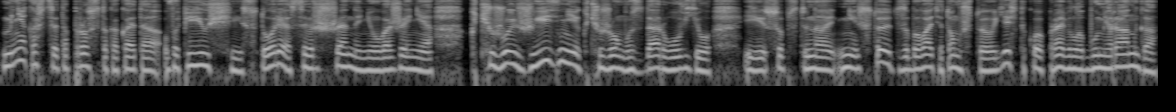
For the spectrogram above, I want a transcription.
мне кажется, это просто какая-то вопиющая история, совершенное неуважение к чужой жизни, к чужому здоровью. И, собственно, не стоит забывать о том, что есть такое правило бумеранга.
